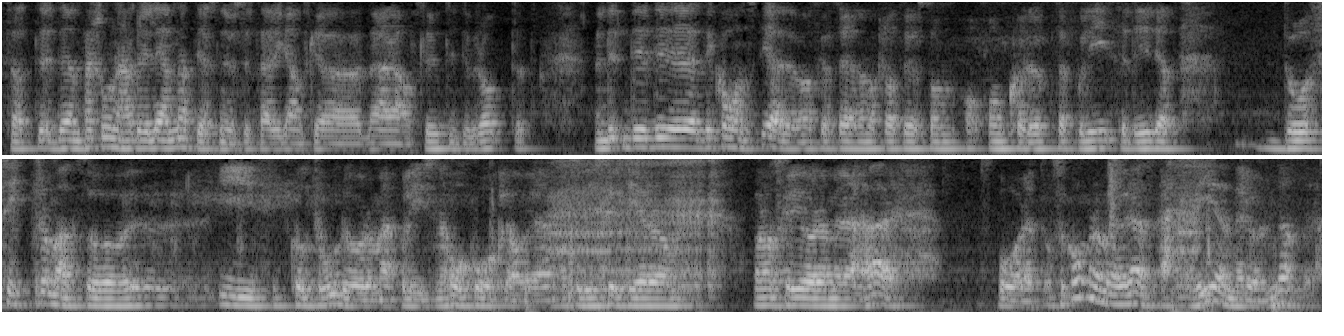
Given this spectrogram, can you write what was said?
Så att den personen hade lämnat det snuset där i ganska nära anslutning till brottet. Men det, det, det, det konstiga, det man ska säga, när man pratar just om, om korrupta poliser, det är det att då sitter de alltså eh, i sitt kontor då, de här poliserna och åklagaren och så diskuterar de vad de ska göra med det här spåret. Och så kommer de överens, äh, vi gömmer undan det.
